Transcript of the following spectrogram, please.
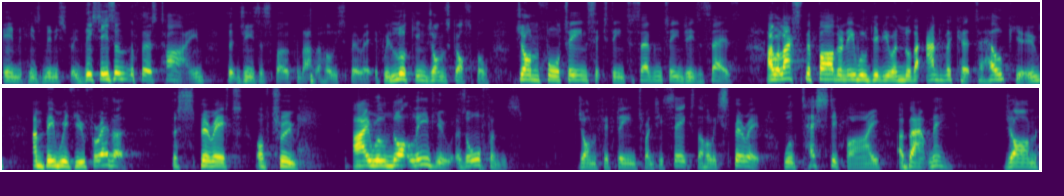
in his ministry. This isn't the first time that Jesus spoke about the Holy Spirit. If we look in John's Gospel, John 14, 16 to 17, Jesus says, I will ask the Father, and he will give you another advocate to help you and be with you forever the Spirit of truth. I will not leave you as orphans. John 15, 26, the Holy Spirit will testify about me. John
